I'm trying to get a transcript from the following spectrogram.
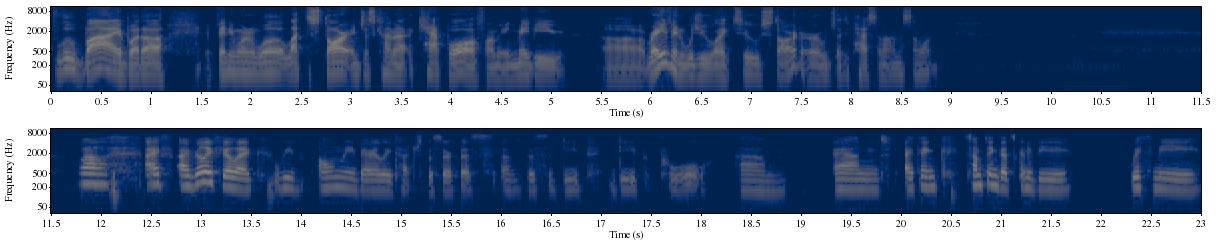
flew by, but uh, if anyone would like to start and just kind of cap off, I mean, maybe uh, Raven, would you like to start or would you like to pass it on to someone? Well, I, I really feel like we've only barely touched the surface of this deep, deep pool. Um, and I think something that's going to be with me,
